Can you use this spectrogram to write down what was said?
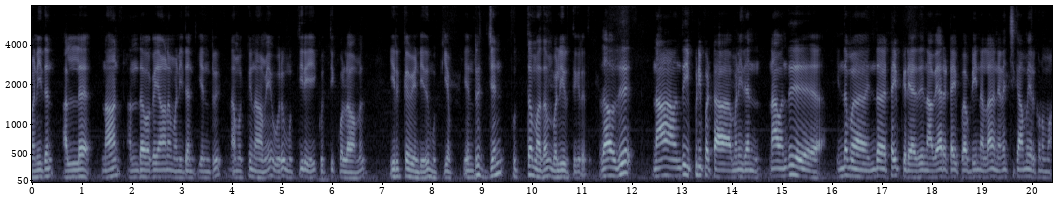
மனிதன் அல்ல நான் அந்த வகையான மனிதன் என்று நமக்கு நாமே ஒரு முத்திரையை குத்தி கொள்ளாமல் இருக்க வேண்டியது முக்கியம் என்று ஜென் புத்த மதம் வலியுறுத்துகிறது. அதாவது நான் வந்து இப்படிப்பட்ட மனிதன் நான் வந்து இந்த ம இந்த டைப் கிடையாது. நான் வேறு டைப் அப்படின்னு எல்லாம் நினச்சிக்காம இருக்கணுமா?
